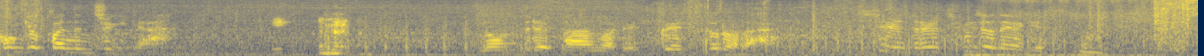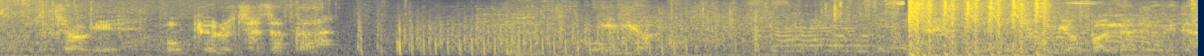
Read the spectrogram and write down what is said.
공격받는 중이다. 놈들의 방어를 꿰뚫어라. 실드를 충전해야겠어. 저기 목표를 찾았다. 공격. 공격받는 중이다.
